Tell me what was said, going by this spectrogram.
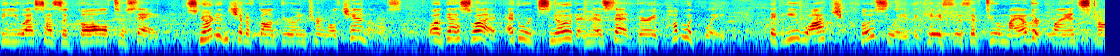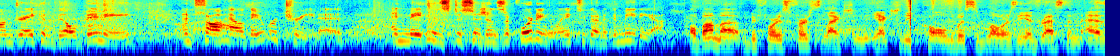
the US has a gall to say, Snowden should have gone through internal channels. Well, guess what? Edward Snowden has said very publicly that he watched closely the cases of two of my other clients, Tom Drake and Bill Binney, and saw how they were treated and made his decisions accordingly to go to the media. Obama, before his first election, he actually called whistleblowers, he addressed them as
